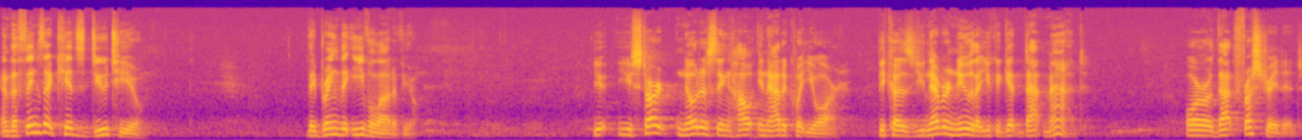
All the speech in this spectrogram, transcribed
And the things that kids do to you, they bring the evil out of you. You, you start noticing how inadequate you are because you never knew that you could get that mad or that frustrated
